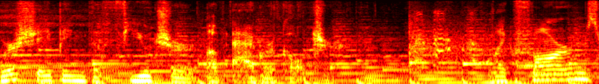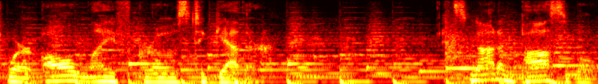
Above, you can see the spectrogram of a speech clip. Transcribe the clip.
we're shaping the future of agriculture. Like farms where all life grows together. It's not impossible,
